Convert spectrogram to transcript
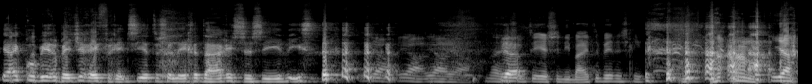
ja, ik probeer een beetje referentie tussen legendarische series. ja, ja, ja, ja. Nee, ja. Dat is ook de eerste die mij te binnen schiet. ja.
